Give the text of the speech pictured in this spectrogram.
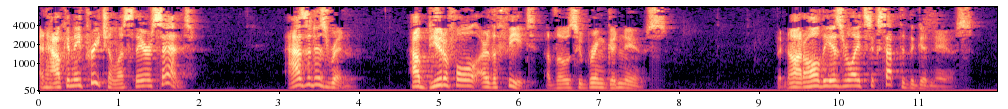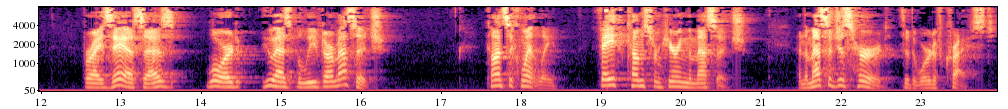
And how can they preach unless they are sent? As it is written, how beautiful are the feet of those who bring good news. But not all the Israelites accepted the good news. For Isaiah says, Lord, who has believed our message? Consequently, faith comes from hearing the message, and the message is heard through the word of Christ.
